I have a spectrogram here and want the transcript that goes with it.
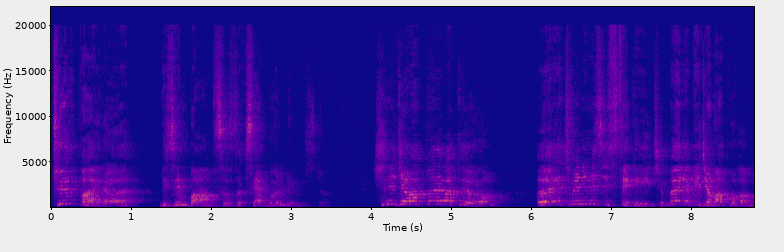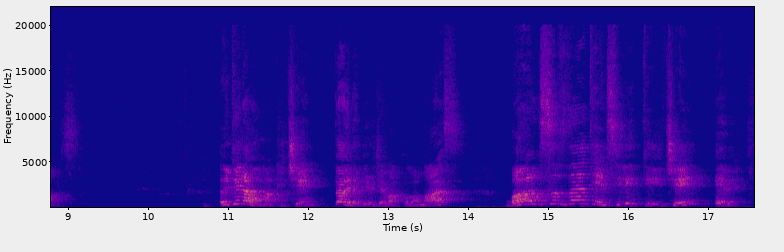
Türk bayrağı bizim bağımsızlık sembollerimizdir. Şimdi cevaplara bakıyorum. Öğretmenimiz istediği için böyle bir cevap olamaz. Ödül almak için böyle bir cevap olamaz. Bağımsızlığı temsil ettiği için evet.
